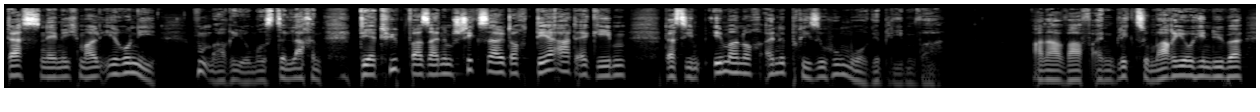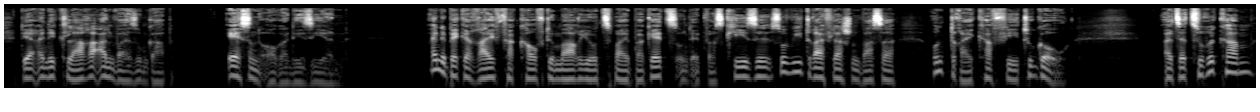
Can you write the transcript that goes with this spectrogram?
Das nenne ich mal Ironie. Mario musste lachen. Der Typ war seinem Schicksal doch derart ergeben, dass ihm immer noch eine Prise Humor geblieben war. Anna warf einen Blick zu Mario hinüber, der eine klare Anweisung gab. Essen organisieren. Eine Bäckerei verkaufte Mario zwei Baguettes und etwas Käse sowie drei Flaschen Wasser und drei Kaffee to go. Als er zurückkam,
